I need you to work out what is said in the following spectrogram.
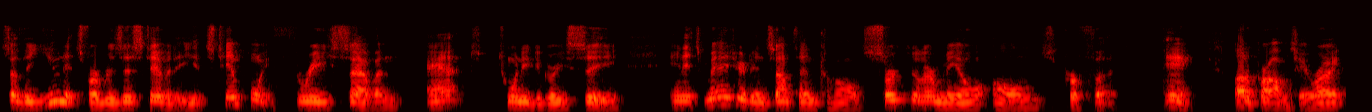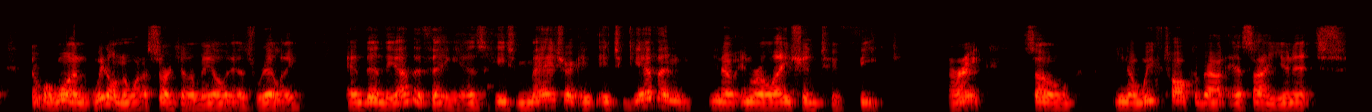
So the units for resistivity, it's 10.37 at 20 degrees C, and it's measured in something called circular mil ohms per foot. Eh a lot of problems here, right? Number one, we don't know what a circular mil is really. And then the other thing is he's measuring, it's given, you know, in relation to feet. All right. So, you know, we've talked about SI units,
